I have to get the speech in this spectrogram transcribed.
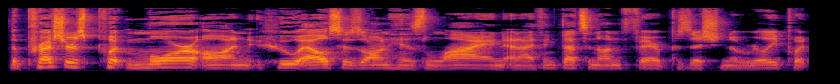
the pressure is put more on who else is on his line, and I think that's an unfair position to really put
